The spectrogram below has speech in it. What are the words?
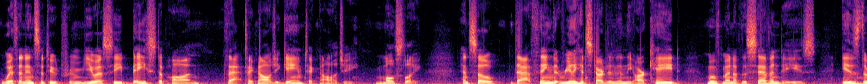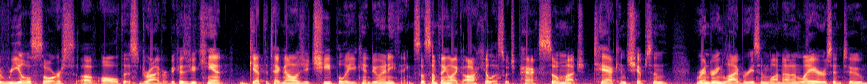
with an institute from USC based upon that technology, game technology, mostly. And so that thing that really had started in the arcade movement of the 70s is the real source of all this driver because if you can't get the technology cheaply, you can't do anything. So something like Oculus, which packs so much tech and chips and rendering libraries and whatnot and layers into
